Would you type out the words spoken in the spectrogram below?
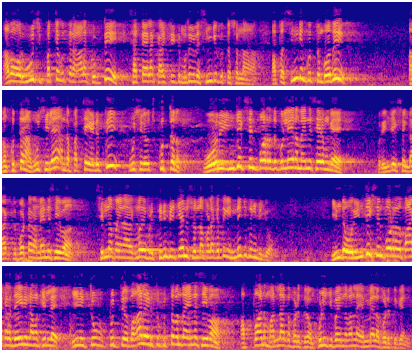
அவன் ஒரு ஊசி பச்சை குத்துற ஆளை கூப்பிட்டு சட்டையெல்லாம் கழட்டிட்டு முதுகுல சிங்க குத்த சொன்னான்? அப்ப சிங்கம் குத்தும் போது அவன் குத்தனான் ஊசியில அந்த பச்சை எடுத்து ஊசியில வச்சு குத்தணும். ஒரு இன்ஜெக்ஷன் போடுறதுக்குள்ளேயே நம்ம என்ன செய்யறோங்க ஒரு இன்ஜெக்ஷன் டாக்டர் போட்டா நம்ம என்ன செய்வோம்? சின்ன பையனா இருக்கும்போது இப்படி திரும்பிக்கேன்னு சொன்ன பழக்கத்துக்கு இன்னைக்கு திரும்பிக்குவோம். இந்த ஒரு இன்ஜெக்ஷன் போடுறத பாக்குற தைரியம் நமக்கு இல்ல. இனி தூ குத்து வாழை எடுத்து குத்த வந்தா என்ன செய்வோம்? அப்பான்னு மல்லாக்கப்படுத்துறோம். புளிக்கு பயந்தவன்ல எம்மேல படுத்துக்கன்னு.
